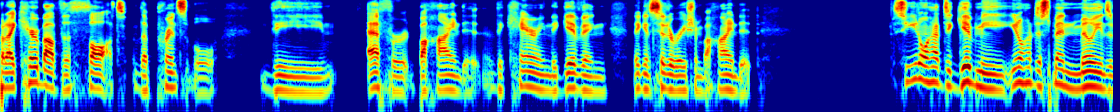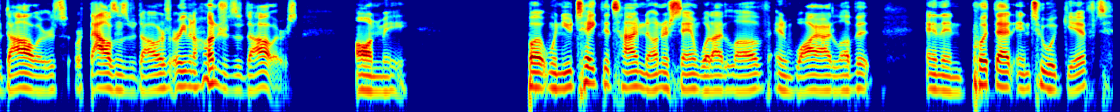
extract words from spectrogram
But I care about the thought, the principle, the effort behind it, the caring, the giving, the consideration behind it. So you don't have to give me, you don't have to spend millions of dollars or thousands of dollars or even hundreds of dollars on me. But when you take the time to understand what I love and why I love it, and then put that into a gift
